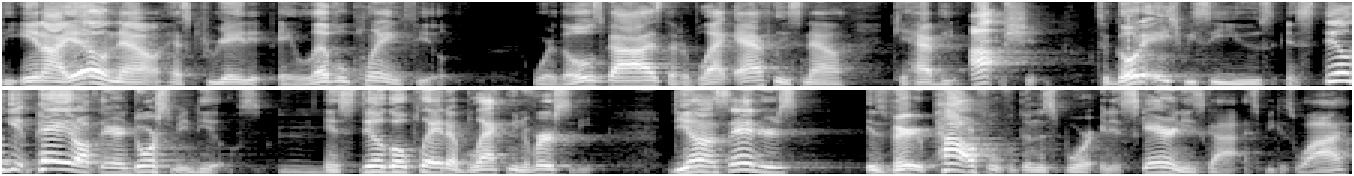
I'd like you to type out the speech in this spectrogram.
The NIL now has created a level playing field where those guys that are black athletes now can have the option to go to HBCUs and still get paid off their endorsement deals mm. and still go play at a black university. Deion Sanders is very powerful within the sport and it's scaring these guys because why?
